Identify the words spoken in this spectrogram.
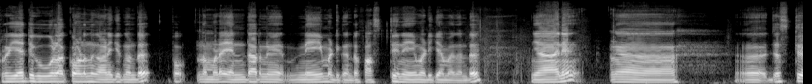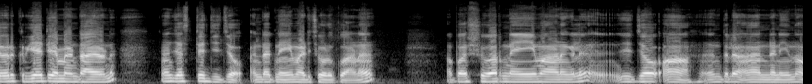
ക്രിയേറ്റ് ഗൂഗിൾ അക്കൗണ്ട് എന്ന് കാണിക്കുന്നുണ്ട്. അപ്പോൾ നമ്മുടെ എന്റർ നെയിം അടിക്കുന്നുണ്ട്. ഫസ്റ്റ് നെയിം അടിക്കാൻ വരുന്നുണ്ട്. ഞാൻ ജസ്റ്റ് ഒരു ക്രിയേറ്റ് ചെയ്യാൻ വേണ്ടിയായതുകൊണ്ട് ഞാൻ ജസ്റ്റ് ജിജോ എന്റെ നെയിം അടിച്ചു കൊടുക്കുവാണ്. അപ്പോൾ ഷുവർ നെയിം ആണെങ്കിൽ ജിജോ ആ എന്തെങ്കിലും ആന്റണി എന്നോ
